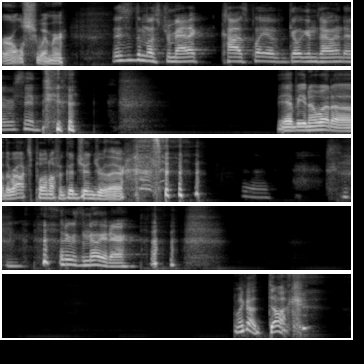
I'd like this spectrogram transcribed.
Earl Schwimmer. This is the most dramatic cosplay of Gilligan's Island I've ever seen. Yeah, but you know what? Uh, the Rock's pulling off a good ginger there. Thought he was the millionaire. oh my god, duck!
